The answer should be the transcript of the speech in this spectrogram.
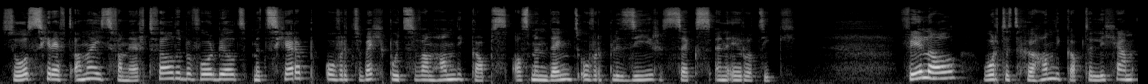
Zo schrijft Anaïs van Hertvelde bijvoorbeeld met scherp over het wegpoetsen van handicaps als men denkt over plezier, seks en erotiek. Veelal wordt het gehandicapte lichaam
